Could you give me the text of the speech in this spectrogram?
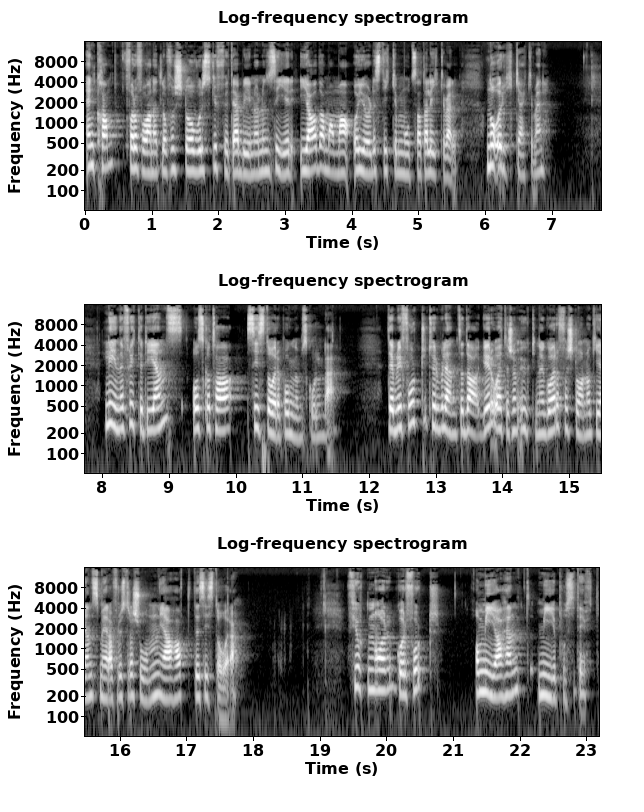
en kamp for å få henne til å forstå hvor skuffet jeg blir når hun sier 'ja da, mamma', og gjør det stikket motsatt allikevel. Nå orker jeg ikke mer. Line flytter til Jens og skal ta siste året på ungdomsskolen der. Det blir fort turbulente dager, og ettersom ukene går, forstår nok Jens mer av frustrasjonen jeg har hatt det siste året. 14 år går fort, og mye har hendt, mye positivt.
